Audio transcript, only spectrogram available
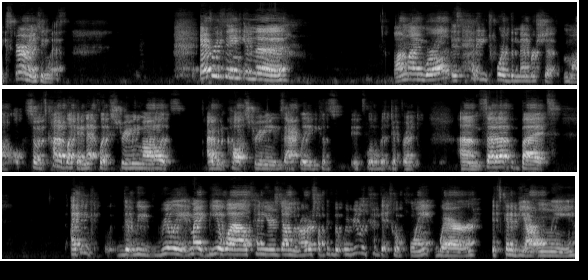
experimenting with. Everything in the online world is heading toward the membership model. So it's kind of like a Netflix streaming model. It's I wouldn't call it streaming exactly because it's a little bit different um, setup, but I think that we really, it might be a while, 10 years down the road or something, but we really could get to a point where it's going to be our only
